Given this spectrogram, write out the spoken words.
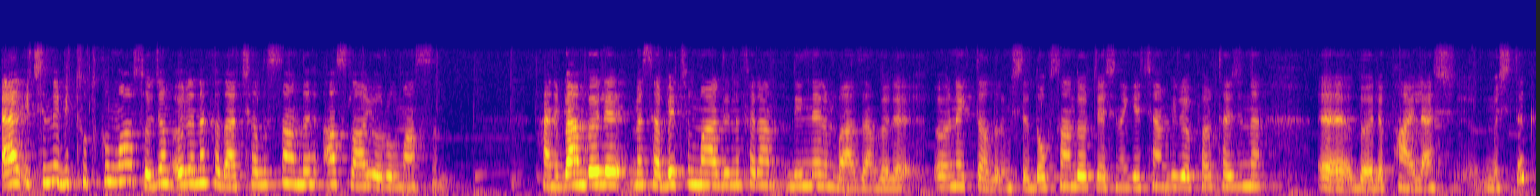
eğer içinde bir tutkun varsa hocam ölene kadar çalışsan da asla yorulmazsın. Hani ben böyle mesela Betül Mardin'i falan dinlerim bazen böyle örnek de alırım. İşte 94 yaşına geçen bir röportajını e, böyle paylaşmıştık.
